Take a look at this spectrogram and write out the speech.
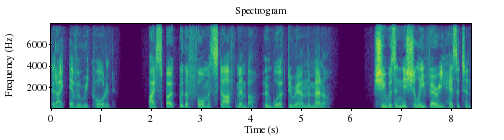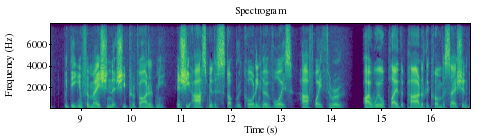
that I ever recorded. I spoke with a former staff member who worked around the manor. She was initially very hesitant with the information that she provided me, and she asked me to stop recording her voice halfway through. I will play the part of the conversation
